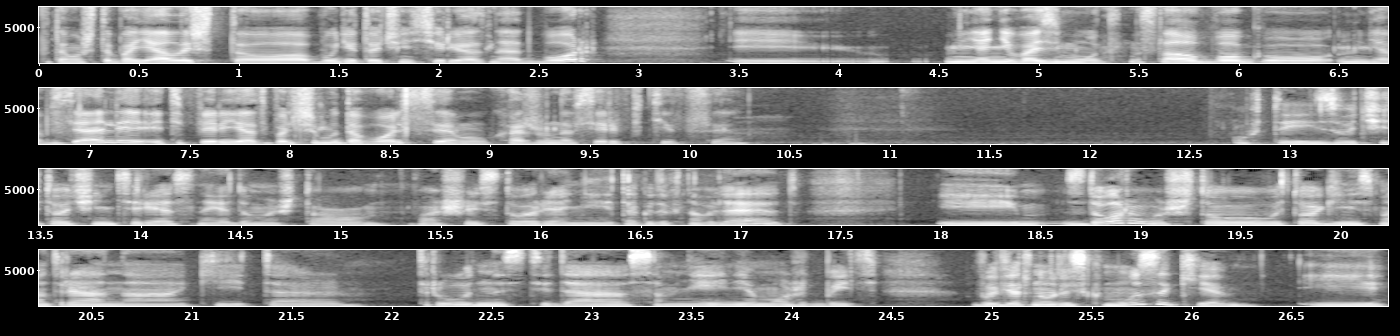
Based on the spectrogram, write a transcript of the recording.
потому что боялась, что будет очень серьезный отбор, и меня не возьмут. Но, слава богу, меня взяли, и теперь я с большим удовольствием хожу на все репетиции. Ух ты, звучит очень интересно. Я думаю, что ваши истории, они так вдохновляют. И здорово, что в итоге, несмотря на какие-то трудности, да, сомнения, может быть, вы вернулись к музыке, и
